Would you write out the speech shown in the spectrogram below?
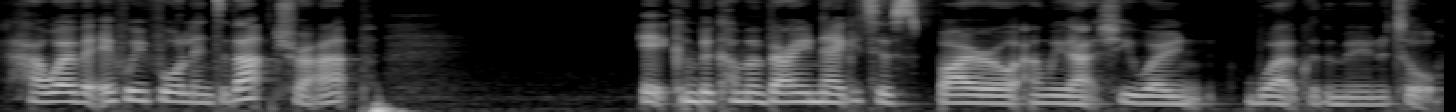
However, if we fall into that trap, it can become a very negative spiral and we actually won't work with the moon at all.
